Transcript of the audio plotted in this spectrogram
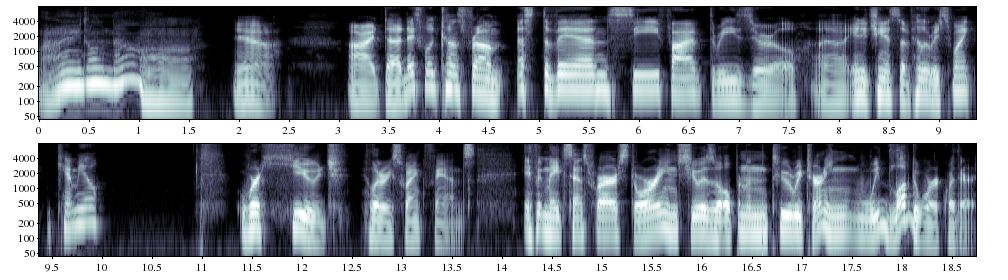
I don't know. Yeah. All right. The next one comes from Estevan C530. Uh, any chance of Hilary Swank cameo? We're huge Hilary Swank fans. If it made sense for our story and she was open to returning, we'd love to work with her.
